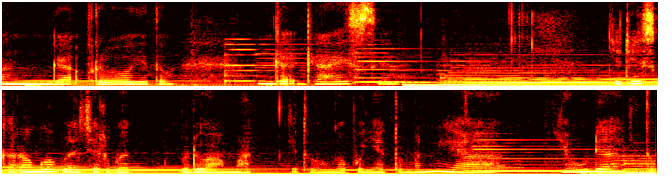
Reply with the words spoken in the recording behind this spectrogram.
Enggak bro gitu. Enggak guys ya jadi sekarang gue belajar buat berdoa amat gitu. Nggak punya temen ya ya udah gitu.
